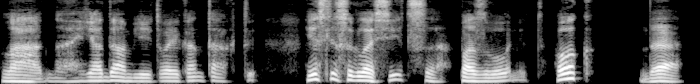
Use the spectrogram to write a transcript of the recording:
Ладно, я дам ей твои контакты. Если согласится, позвонит. Ок? Да.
